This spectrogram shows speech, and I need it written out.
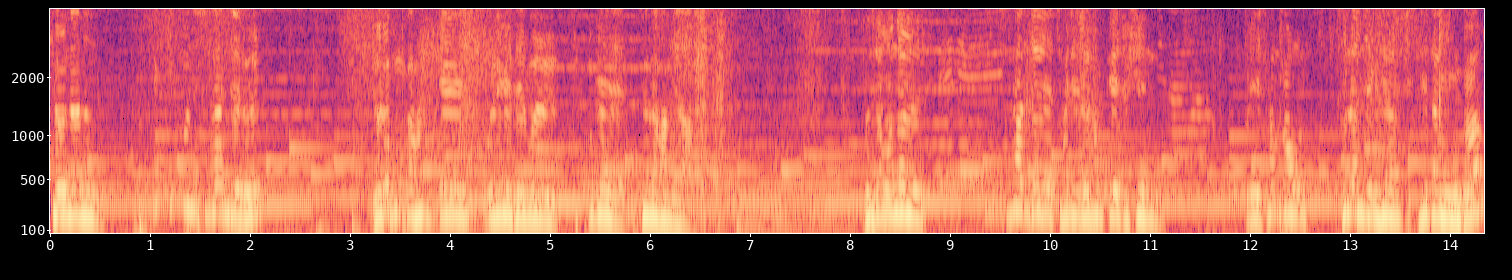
기원하는 뜻깊은 시산제를 여러분과 함께 올리게 됨을 기쁘게 생각합니다. 먼저 오늘 시산제 자리를 함께 해주신 우리 상공 손현정 회장님과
